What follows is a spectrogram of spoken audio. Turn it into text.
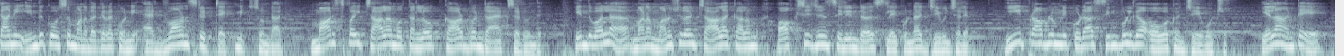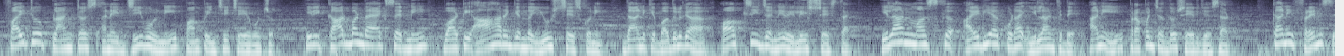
కానీ ఇందుకోసం మన దగ్గర కొన్ని అడ్వాన్స్డ్ టెక్నిక్స్ ఉండాలి. మార్స్ పై చాలా మొత్తంలో కార్బన్ డయాక్సైడ్ ఉంది. ఇందువల్ల మనం మనుషులను చాలా కాలం ఆక్సిజన్ సిలిండర్స్ లేకుండా జీవించలేం. ఈ ప్రాబ్లంని కూడా సింపుల్గా ఓవర్కమ్ చేయవచ్చు. ఎలా అంటే ఫైటో ప్లాంక్టర్స్ అనే జీవుల్ని పంపించి చేయవచ్చు. ఇవి కార్బన్ డయాక్సైడ్ని వాటి ఆహారం కింద యూజ్ చేసుకుని దానికి బదులుగా ఆక్సిజన్ని రిలీజ్ చేస్తాయి. ఇలాన్ మస్క్ ఐడియా కూడా ఇలాంటిదే అని ప్రపంచంతో షేర్ చేశాడు. కానీ ఫ్రెండ్స్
